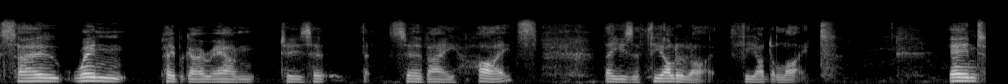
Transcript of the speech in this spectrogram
So when people go around to survey heights, they use a theodolite. theodolite. And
